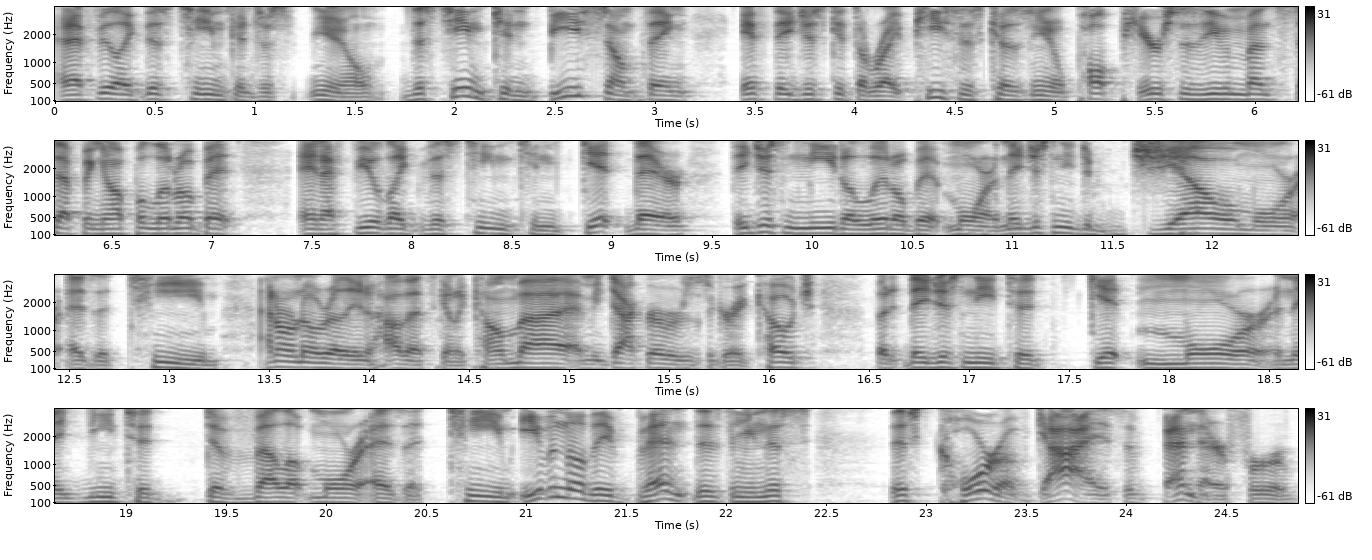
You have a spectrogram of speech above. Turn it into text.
And I feel like this team can just, you know, this team can be something if they just get the right pieces because, you know, Paul Pierce has even been stepping up a little bit. And I feel like this team can get there. They just need a little bit more and they just need to gel more as a team. I don't know really how that's going to come by. I mean, Doc Rivers is a great coach, but they just need to get more and they need to develop more as a team, even though they've been this. I mean, this this core of guys have been there for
